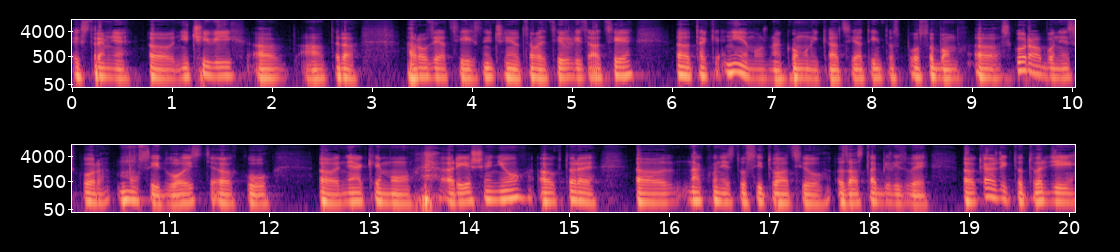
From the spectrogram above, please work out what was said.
extrémne ničivých a, a teda hroziacich zničeniu celej civilizácie, tak nie je možná komunikácia týmto spôsobom. Skôr alebo neskôr musí dôjsť ku nejakému riešeniu, ktoré nakoniec tú situáciu zastabilizuje. Každý, kto tvrdí,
